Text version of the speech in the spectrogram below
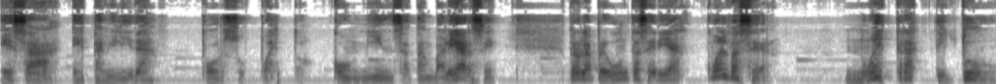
esa estabilidad, por supuesto, comienza a tambalearse. Pero la pregunta sería, ¿cuál va a ser nuestra actitud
